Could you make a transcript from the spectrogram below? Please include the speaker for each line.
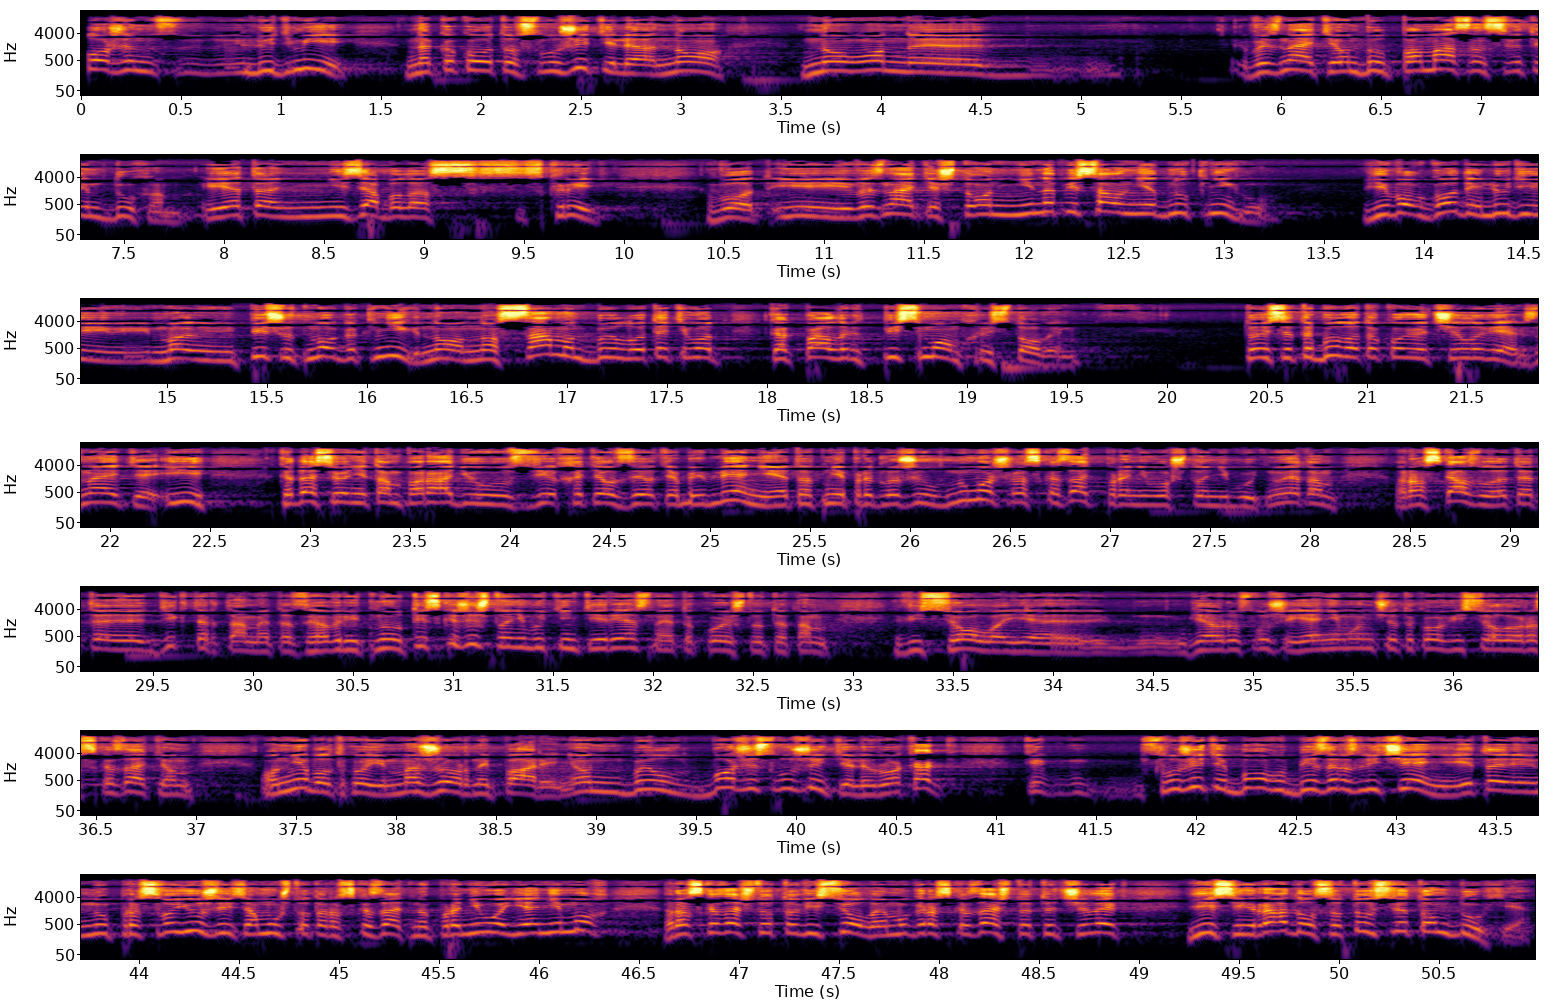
Speaker 1: положен людьми на какого-то служителя, но, но он, э, вы знаете, он был помазан Святым Духом, и это нельзя было скрыть. Вот. И вы знаете, что он не написал ни одну книгу. В его годы люди пишут много книг, но, но сам он был вот этим вот, как Павел говорит, письмом Христовым. То есть это был такой вот человек, знаете, и когда сегодня там по радио хотел сделать объявление, этот мне предложил, ну, можешь рассказать про него что-нибудь. Ну, я там рассказывал, этот э, диктор там этот говорит, ну, ты скажи что-нибудь интересное такое, что-то там веселое. Я говорю, слушай, я не могу ничего такого веселого рассказать. Он, он не был такой мажорный парень, он был Божий служитель. Я говорю, а как, служите Богу без развлечений? Это, ну, про свою жизнь я могу что-то рассказать, но про него я не мог рассказать что-то веселое. Я мог рассказать, что этот человек, если и радовался, то в Святом Духе.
